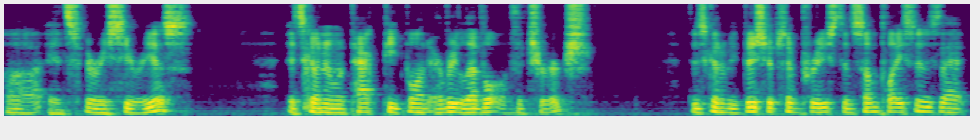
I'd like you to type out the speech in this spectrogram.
Uh, it's very serious. It's going to impact people on every level of the church. There's going to be bishops and priests in some places that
